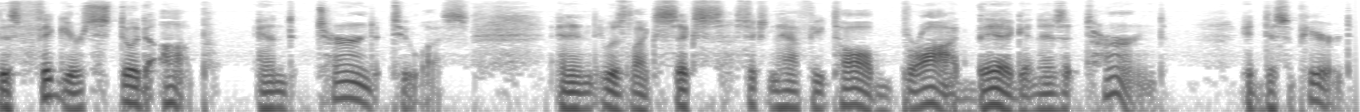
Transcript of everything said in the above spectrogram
this figure stood up and turned to us. And it was like six, six and a half feet tall, broad, big, and as it turned, it disappeared.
